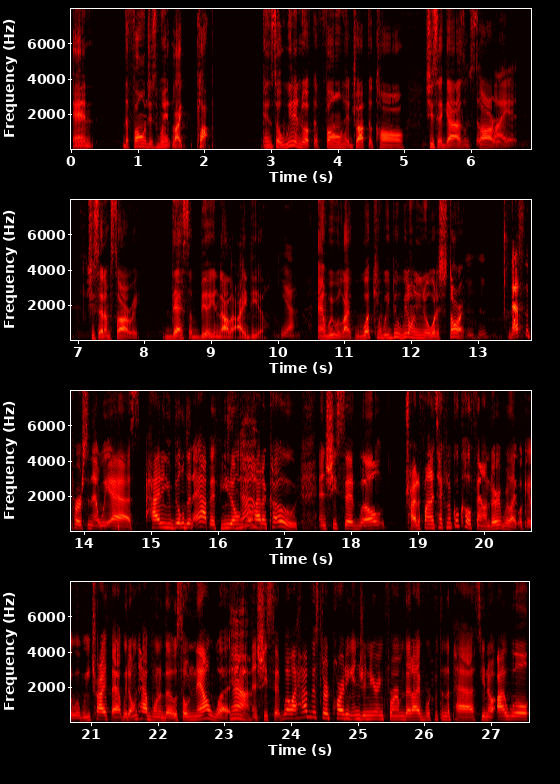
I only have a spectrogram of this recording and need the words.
And the phone just went like plop. And so we didn't know if the phone had dropped the call. She said, Guys, I'm So sorry. quiet. She said, I'm sorry. That's a billion dollar idea. Yeah. And we were like, What can we do? We don't even know where to start. Mm-hmm. That's the person that we asked, how do you build an app if you don't know how to code? And she said, well, try to find a technical co-founder. We're like, okay, well, we tried that. We don't have one of those. So now what? Yeah. And she said, well, I have this third party engineering firm that I've worked with in the past. You know, I will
